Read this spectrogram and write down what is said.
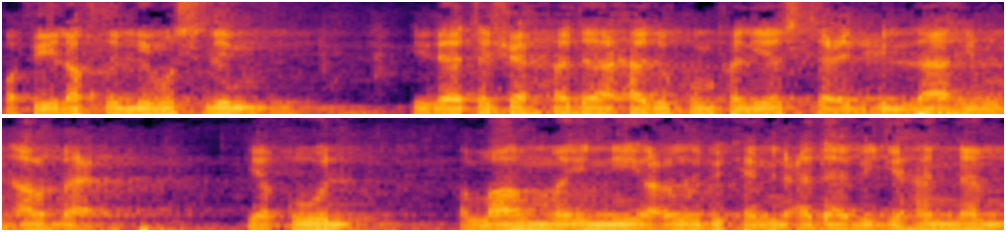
وفي لفظ لمسلم إذا تشهد أحدكم فليستعذ بالله من أربع. يقول اللهم إني أعوذ بك من عذاب جهنم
